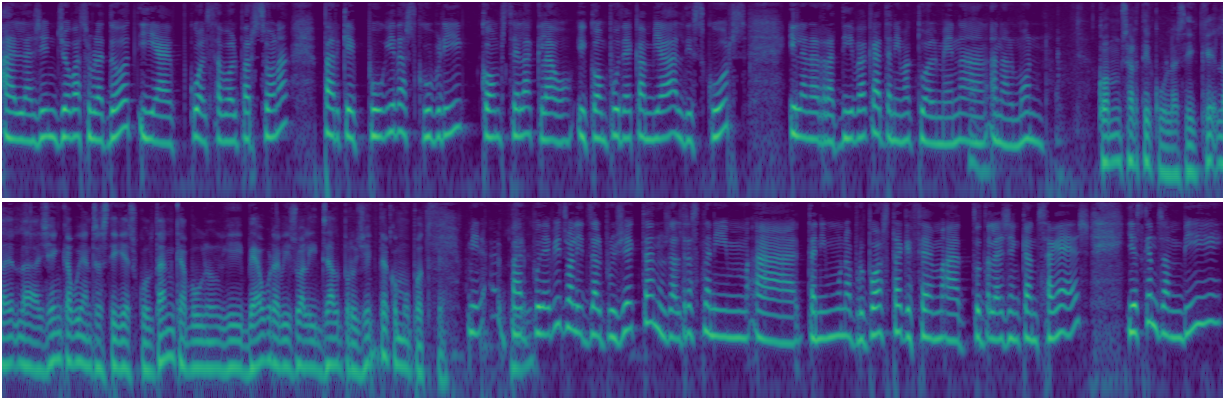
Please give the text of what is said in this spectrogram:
a la gent jove, sobretot, i a qualsevol persona, perquè pugui descobrir com ser la clau i com poder canviar el discurs i la narrativa que tenim actualment en, en el món. Com s'articula? O que la, la gent que avui ens estigui escoltant, que vulgui veure, visualitzar el projecte, com ho pot fer? Mira, per poder visualitzar el projecte, nosaltres tenim, eh, tenim una proposta que fem a tota la gent que ens segueix, i és que ens enviï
